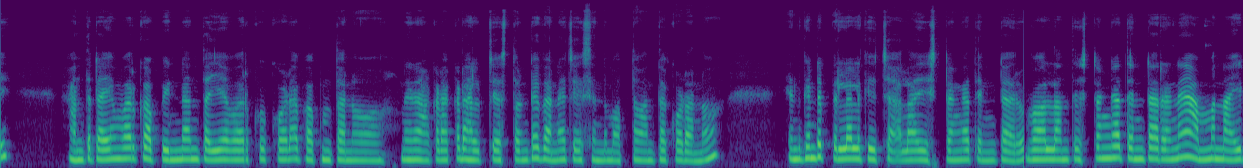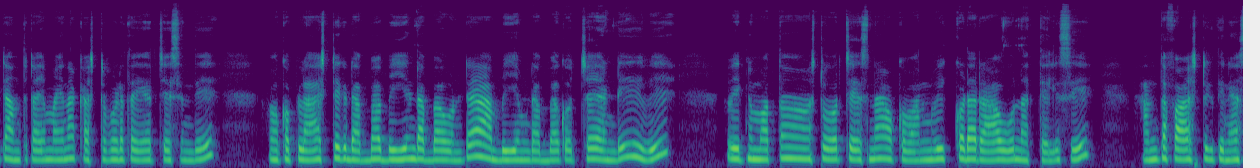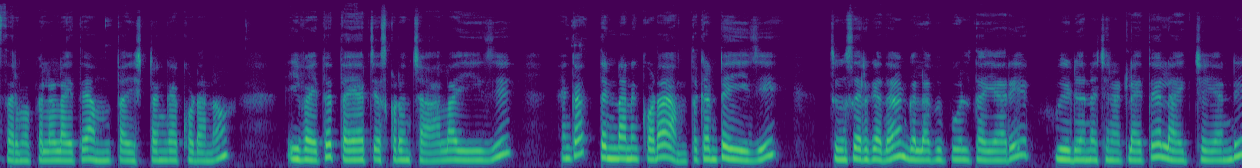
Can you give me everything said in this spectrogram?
అంత టైం వరకు ఆ పిండి అంత అయ్యే వరకు కూడా పాపం తను నేను అక్కడక్కడ హెల్ప్ చేస్తుంటే తనే చేసింది మొత్తం అంతా కూడాను. ఎందుకంటే పిల్లలకి చాలా ఇష్టంగా తింటారు. వాళ్ళంత ఇష్టంగా తింటారనే అమ్మ నైట్ అంత టైం అయినా కష్టపడి తయారు చేసింది. ఒక ప్లాస్టిక్ డబ్బా బియ్యం డబ్బా ఉంటే ఆ బియ్యం డబ్బాకి వచ్చాయండి ఇవి. వీటిని మొత్తం స్టోర్ చేసినా ఒక వన్ వీక్ కూడా రావు నాకు తెలిసి. అంత ఫాస్ట్‌గా తినేస్తారు మా పిల్లలైతే అంత ఇష్టంగా కూడాను. ఇవైతే తయారు చేసుకోవడం చాలా ఈజీ. ఇంకా తినడానికి కూడా అంతకంటే ఈజీ. చూసారు కదా గులాబీ పూల తయారీ. వీడియో నచ్చినట్లయితే లైక్ చేయండి.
